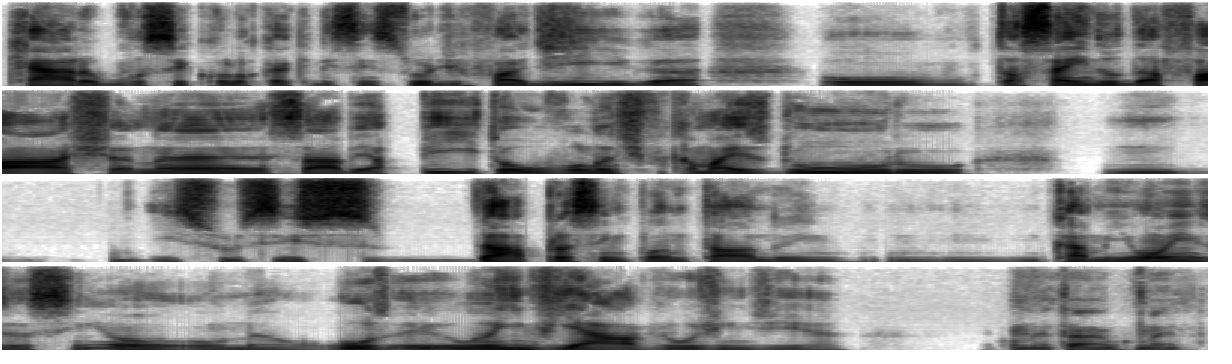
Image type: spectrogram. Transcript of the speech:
caro você colocar aquele sensor de fadiga, ou tá saindo da faixa, né? Sabe? Apita, ou o volante fica mais duro. Hum, Isso, isso dá para ser implantado em, em- caminhões, assim, ou, ou não? Ou, ou é inviável hoje em dia? Comentar? Comenta.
